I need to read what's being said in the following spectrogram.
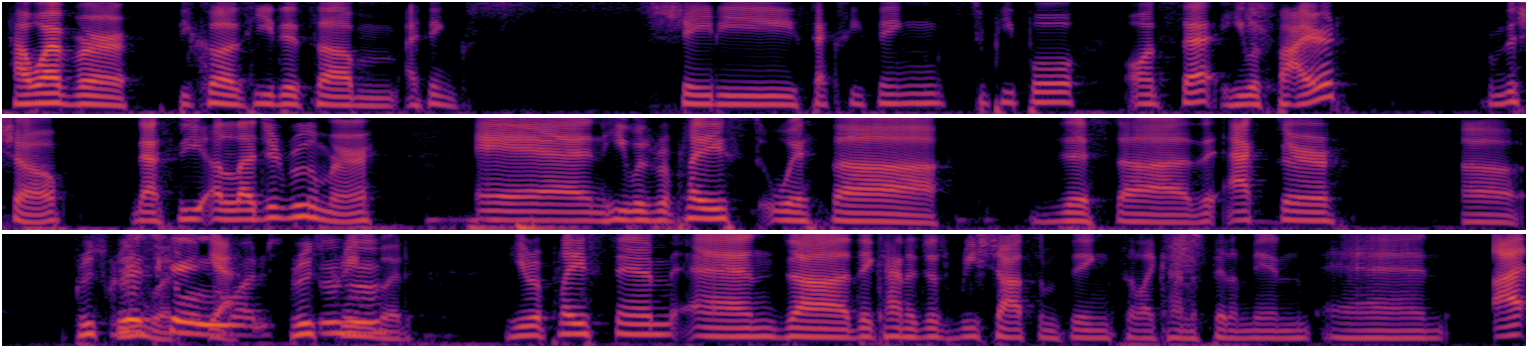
However, because he did some I think shady, sexy things to people on set, he was fired from the show. That's the alleged rumor, and he was replaced with uh this uh the actor uh Bruce Greenwood. Bruce Yeah, Greenwood. Bruce Mhm. Greenwood. He replaced him, and uh, they kind of just reshot some things to like kind of fit him in. And I,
